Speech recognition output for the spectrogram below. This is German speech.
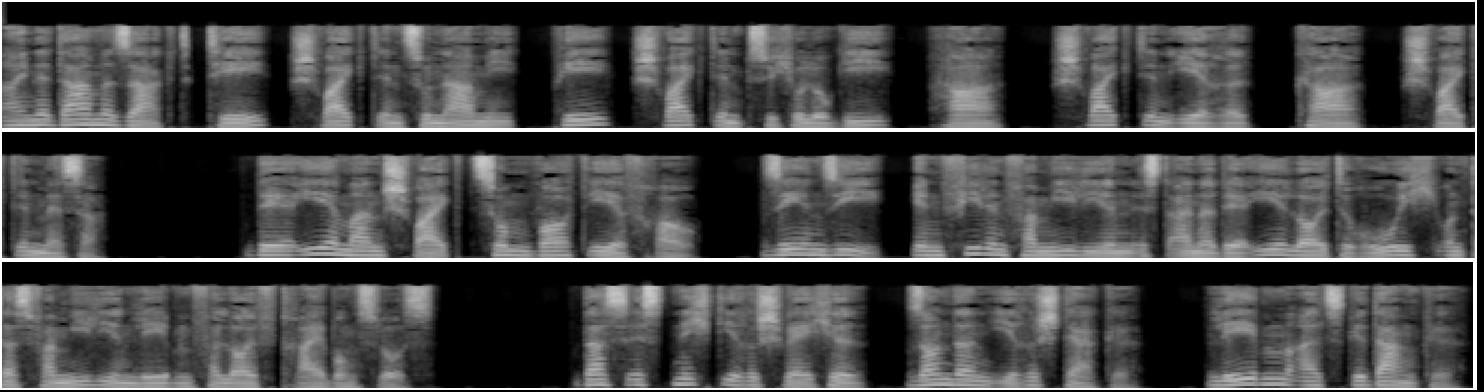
Eine Dame sagt T, schweigt in Tsunami, P, schweigt in Psychologie, H, schweigt in Ehre, K, schweigt in Messer. Der Ehemann schweigt zum Wort Ehefrau. Sehen Sie, in vielen Familien ist einer der Eheleute ruhig und das Familienleben verläuft reibungslos. Das ist nicht ihre Schwäche, sondern ihre Stärke. Leben als Gedanke.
